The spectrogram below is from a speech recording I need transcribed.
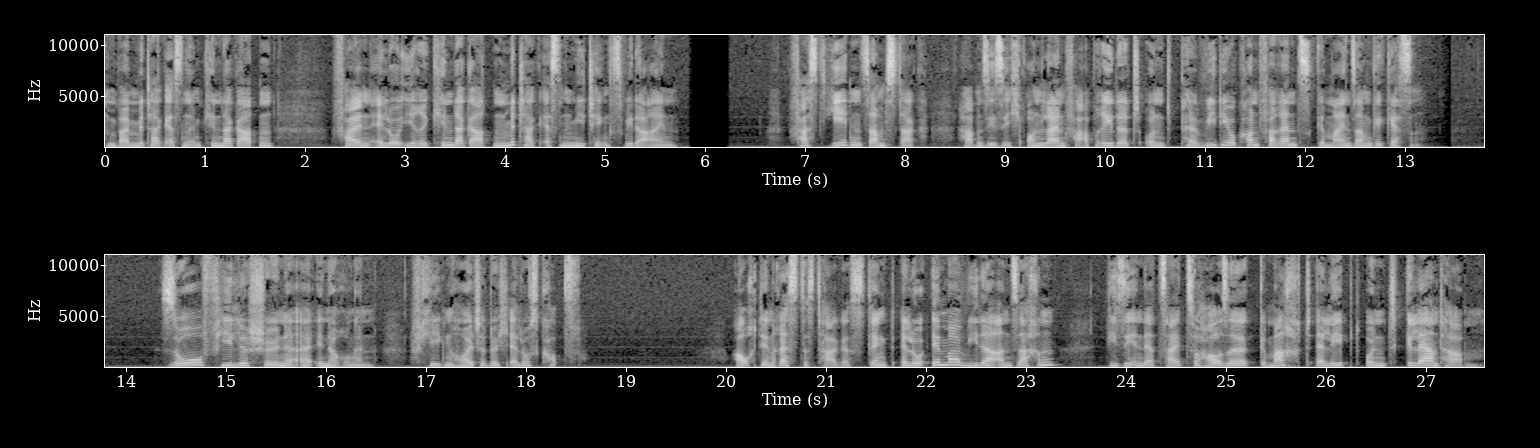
Beim Mittagessen im Kindergarten fallen Ello ihre Kindergarten-Mittagessen-Meetings wieder ein. Fast jeden Samstag haben sie sich online verabredet und per Videokonferenz gemeinsam gegessen. So viele schöne Erinnerungen fliegen heute durch Ellos Kopf. Auch den Rest des Tages denkt Ello immer wieder an Sachen, die sie in der Zeit zu Hause gemacht, erlebt und gelernt haben.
